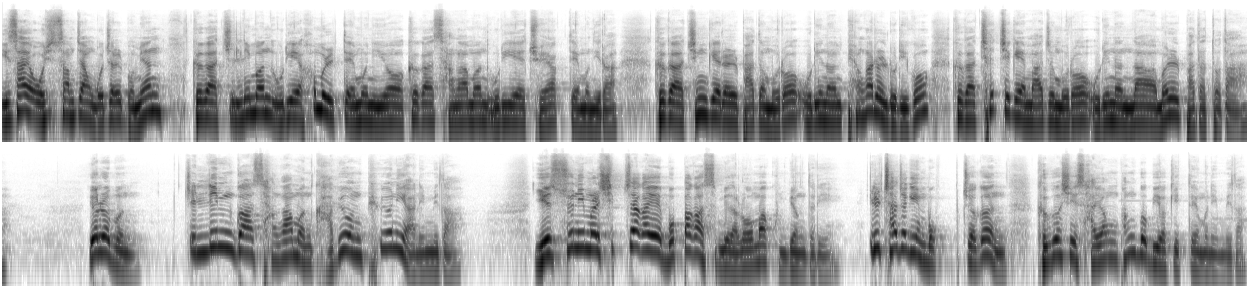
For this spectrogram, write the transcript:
이사야 53장 5절 보면 그가 찔림은 우리의 허물 때문이요 그가 상함은 우리의 죄악 때문이라 그가 징계를 받음으로 우리는 평화를 누리고 그가 채찍에 맞음으로 우리는 나음을 받았도다. 여러분 찔림과 상함은 가벼운 표현이 아닙니다. 예수님을 십자가에 못 박았습니다. 로마 군병들이. 1차적인 목적은 그것이 사용 방법이었기 때문입니다.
